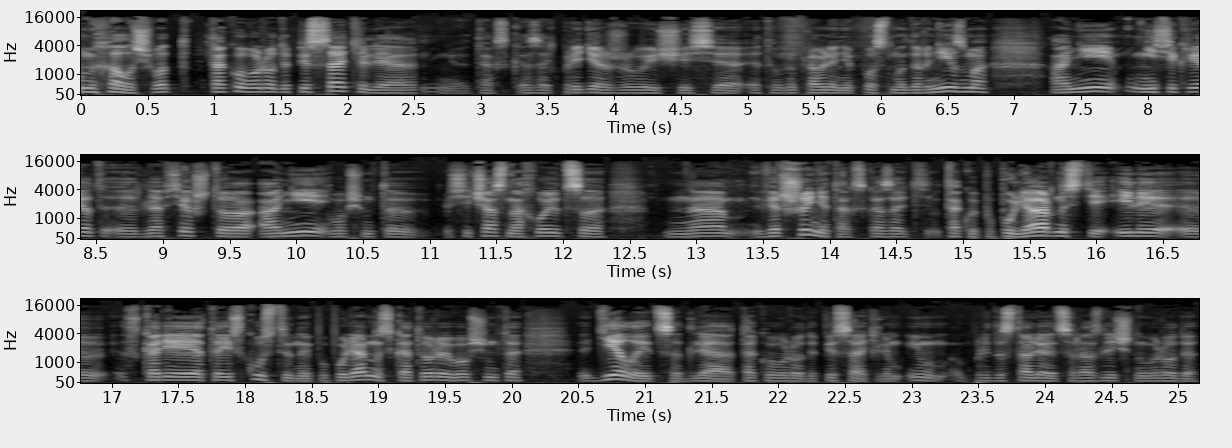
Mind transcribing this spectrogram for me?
Михайлович, вот такого рода писатели, так сказать, придерживающиеся этого направления постмодернизма, они не секрет э, для всех, что они, в общем-то, сейчас находятся на вершине, так сказать, такой популярности, или э, скорее это искусственная популярность, которая, в общем-то, делается для такого рода писателям. Им предоставляются различного рода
